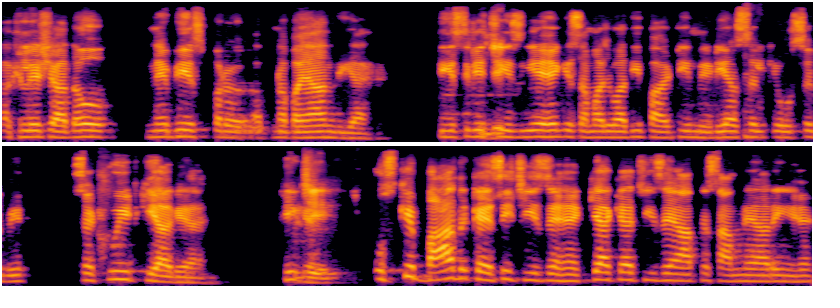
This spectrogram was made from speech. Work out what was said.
अखिलेश यादव ने भी इस पर अपना बयान दिया है। तीसरी चीज़ ये है कि समाजवादी पार्टी मीडिया सेल की ओर से भी उसे ट्वीट किया गया है। ठीक है? जी। उसके बाद कैसी चीज़ें हैं? क्या क्या चीज़ें आपके सामने आ रही हैं?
